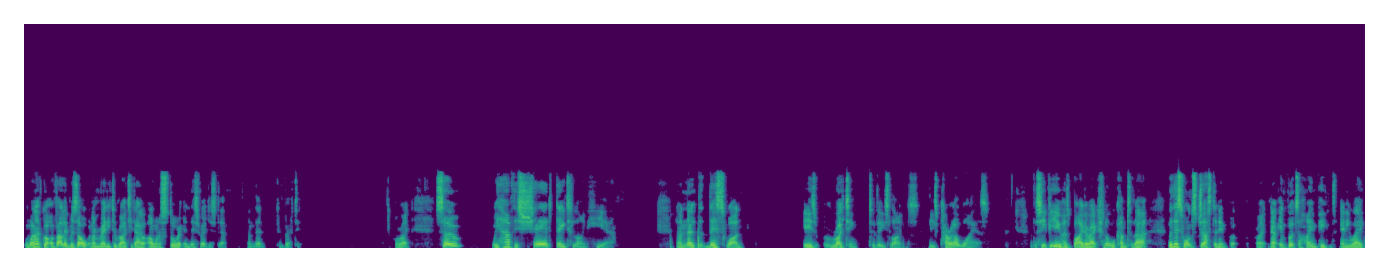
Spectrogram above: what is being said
when I've got a valid result and I'm ready to write it out, I want to store it in this register and then convert it. All right, so we have this shared data line here. Now note that this one is writing to these lines, these parallel wires. The CPU has bidirectional, we'll come to that, but this one's just an input right? Now inputs are high impedance anyway.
